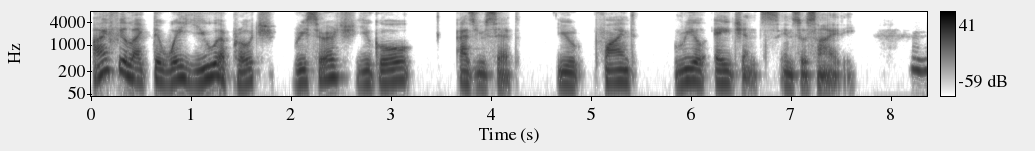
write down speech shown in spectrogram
I feel like the way you approach research, you go, as you said, you find real agents in society. Mm-hmm.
